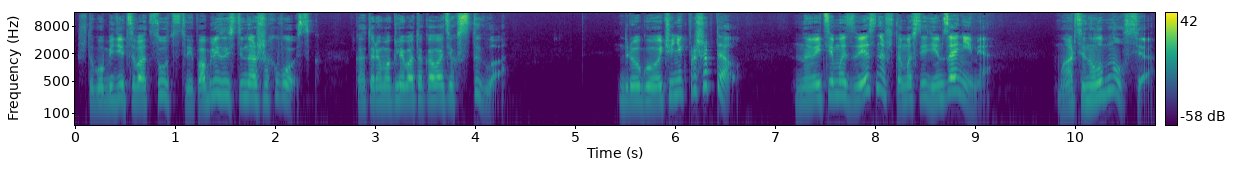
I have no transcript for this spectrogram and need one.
чтобы убедиться в отсутствии поблизости наших войск, которые могли бы атаковать их с тыла. Другой ученик прошептал. «Но ведь им известно, что мы следим за ними». Мартин улыбнулся.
